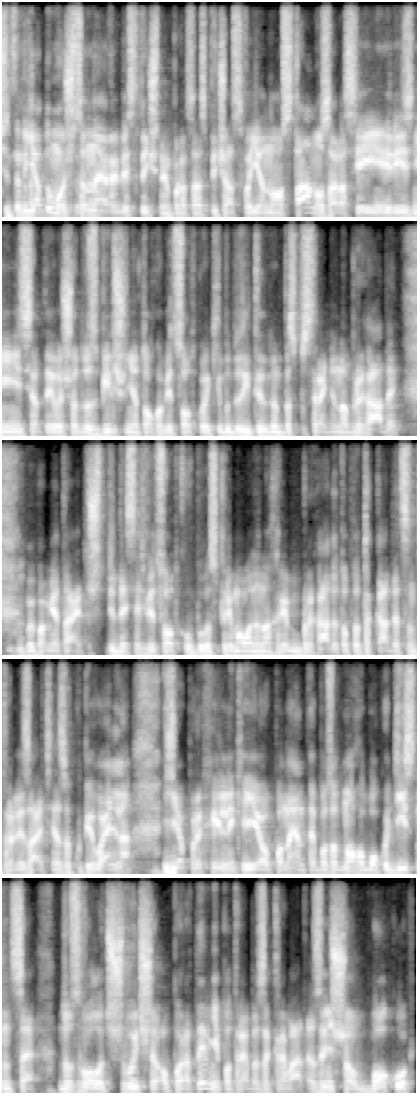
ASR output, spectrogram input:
Чи це Ну, я думаю, що це не реалістичний процес під час воєнного стану. Зараз є різні ініціативи щодо збільшення того відсотку, який буде йти безпосередньо на бригади. Ви пам'ятаєте, що тоді 10% було спрямовано на бригади, тобто така децентралізація закупівельна. Є прихильники, є опоненти, бо з одного боку дійсно це дозволить швидше оперативні потреби закривати. а З іншого боку,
